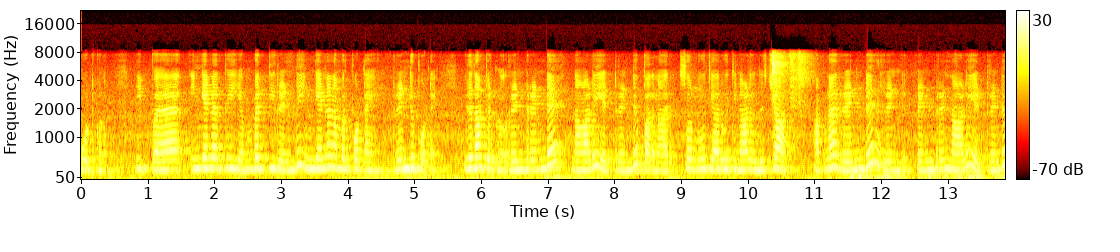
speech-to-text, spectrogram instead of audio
போட்டுக்கணும். இப்போ இங்கே என்ன இருக்குது எண்பத்தி ரெண்டு. இங்கே என்ன நம்பர் போட்டேன்? ரெண்டு போட்டேன். இதுதான் பெருக்கணும் ரெண்டு ரெண்டு நாலு எட்டு ரெண்டு பதினாறு. ஸோ நூற்றி அறுபத்தி நாலு வந்துருச்சா? அப்படின்னா ரெண்டு ரெண்டு. ரெண்டு ரெண்டு நாலு எட்டு ரெண்டு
